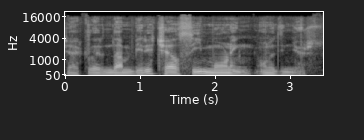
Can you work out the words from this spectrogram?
şarkılarından biri Chelsea Morning. Onu dinliyoruz.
